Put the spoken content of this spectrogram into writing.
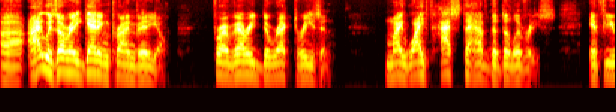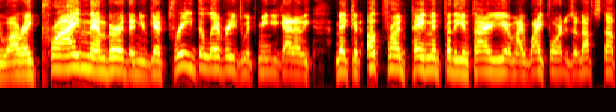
Uh, I was already getting Prime Video for a very direct reason my wife has to have the deliveries. If you are a Prime member, then you get free deliveries, which means you got to make an upfront payment for the entire year. My wife orders enough stuff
